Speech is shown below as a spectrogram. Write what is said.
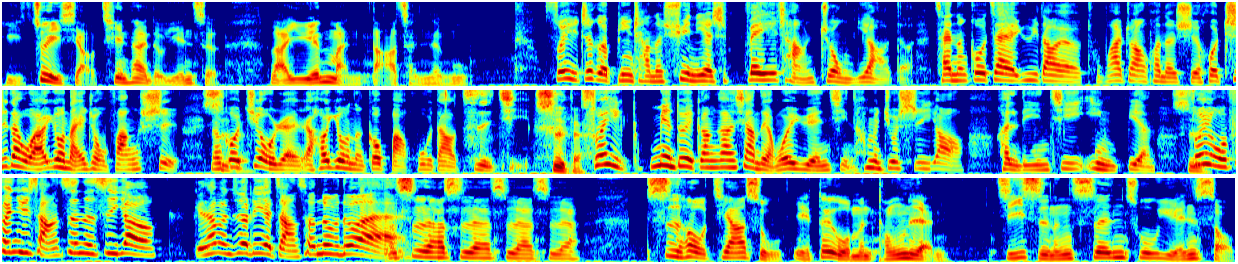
以最小侵害的原则来圆满达成任务。所以，这个平常的训练是非常重要的，才能够在遇到突发状况的时候，知道我要用哪一种方式能够救人，然后又能够保护到自己。是的。所以，面对刚刚像两位员警，他们就是要很灵机应变。所以，我们分局长真的是要给他们热烈的掌声，对不对？是啊，是啊，是啊，是啊。事后家属也对我们同仁即使能伸出援手，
